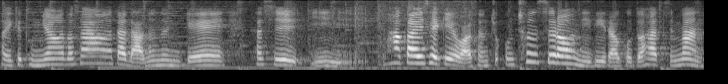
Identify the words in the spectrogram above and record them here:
아, 이게 동양하다 서양하다 나누는 게 사실 이 화가의 세계에 와서는 조금 촌스러운 일이라고도 하지만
